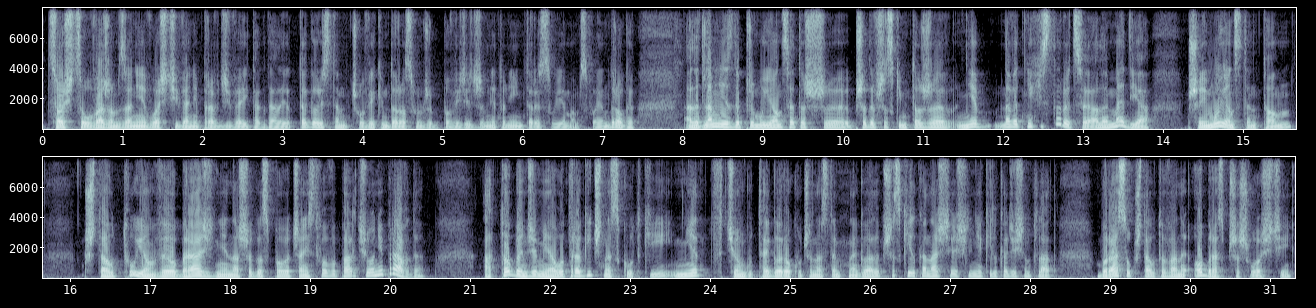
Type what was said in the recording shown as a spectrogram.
coś, co uważam za niewłaściwe, nieprawdziwe i tak dalej. Od tego jestem człowiekiem dorosłym, żeby powiedzieć, że mnie to nie interesuje, mam swoją drogę. Ale dla mnie jest deprymujące też e, przede wszystkim to, że nie, nawet nie historycy, ale media, przejmując ten tom, kształtują wyobraźnię naszego społeczeństwa w oparciu o nieprawdę. A to będzie miało tragiczne skutki nie w ciągu tego roku czy następnego, ale przez kilkanaście, jeśli nie kilkadziesiąt lat. Bo raz ukształtowany obraz przeszłości,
